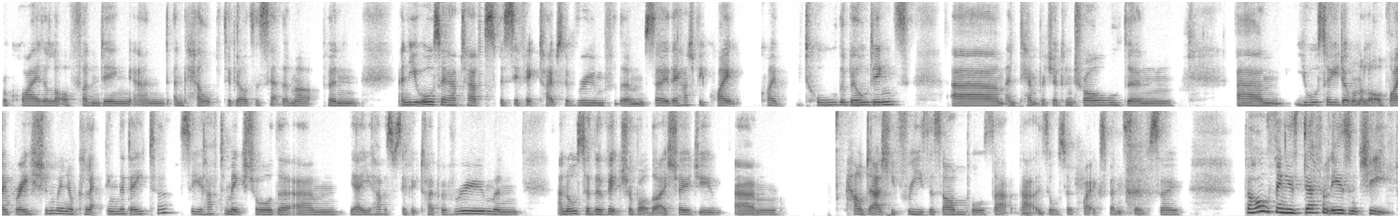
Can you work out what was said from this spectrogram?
required a lot of funding and and help to be able to set them up and and you also have to have specific types of room for them so they have to be quite quite tall the buildings um, and temperature controlled and um, you also you don't want a lot of vibration when you're collecting the data. So you have to make sure that um, yeah you have a specific type of room and and also the vitrobot that i showed you um, how to actually freeze the samples that that is also quite expensive. So the whole thing is definitely isn't cheap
